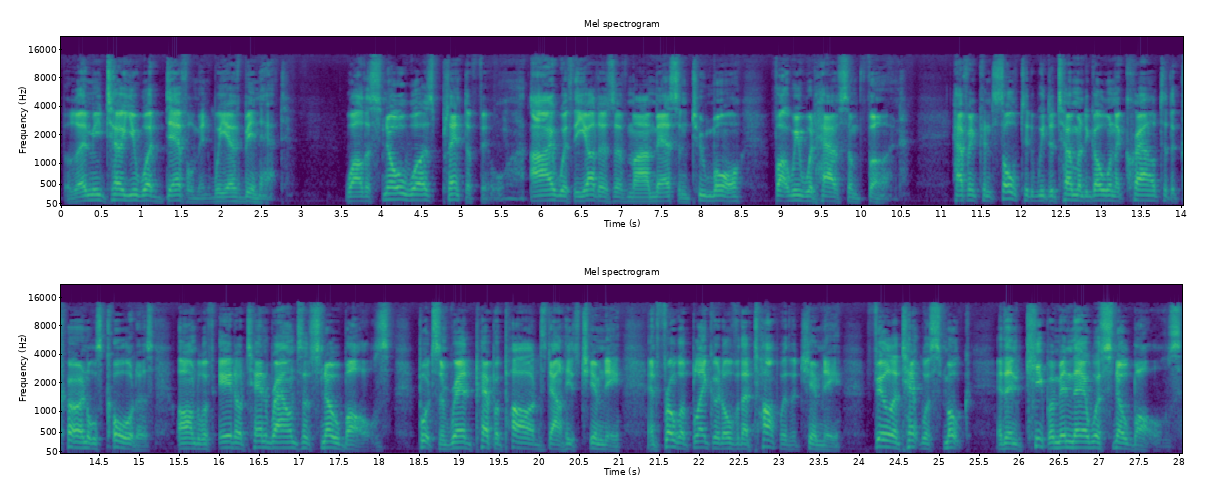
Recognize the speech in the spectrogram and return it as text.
But let me tell you what devilment we have been at. While the snow was plentiful, I, with the others of my mess and two more, thought we would have some fun. Having consulted, we determined to go in a crowd to the colonel's quarters, armed with eight or ten rounds of snowballs, put some red pepper pods down his chimney, and throw a blanket over the top of the chimney, fill the tent with smoke, and then keep 'em in there with snowballs.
